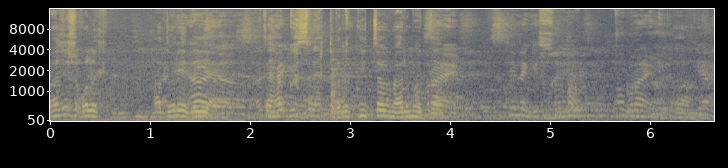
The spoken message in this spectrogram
ماشي شغلك. هادو ضيع حتى هاك خسر يقدر يتنيتاوي مع المدة. إبراهيم تلاقي السوبر إبراهيم يعني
